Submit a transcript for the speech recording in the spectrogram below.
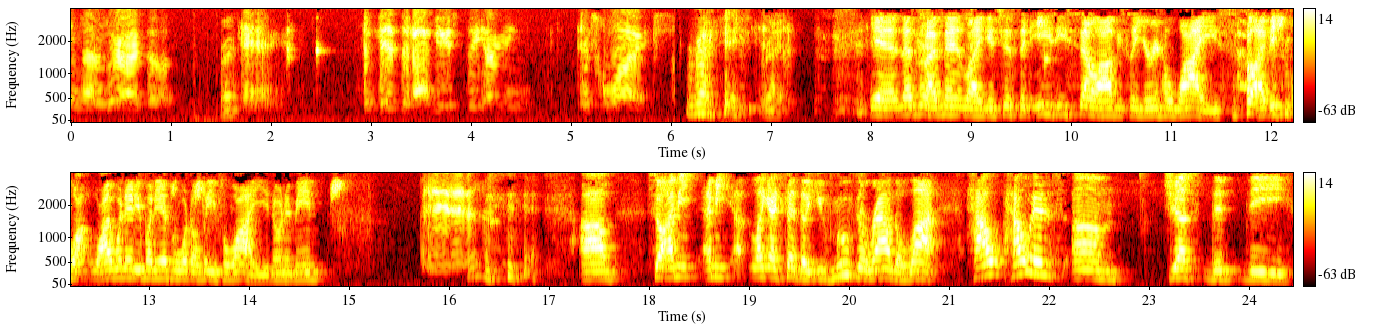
no matter where I go. Right. And the visit, obviously, I mean, it's Hawaii. Right, right. Yeah, that's what I meant. Like, it's just an easy sell. Obviously, you're in Hawaii, so I mean, why, why would anybody ever want to leave Hawaii? You know what I mean? Um, so I mean, I mean, like I said though, you've moved around a lot. How how has um, just the the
